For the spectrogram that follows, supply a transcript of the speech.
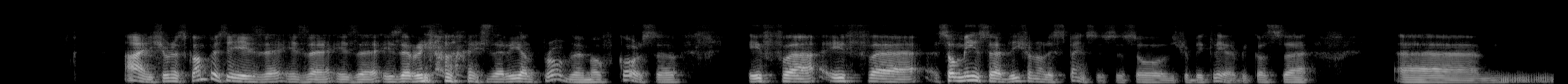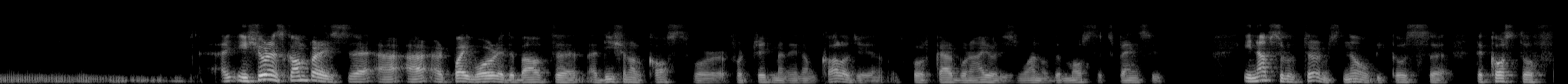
Ah, insurance companies is a, is is a, is a real is a real problem, of course. Uh, if uh, if uh, so means additional expenses, so it should be clear because uh, um, insurance companies uh, are, are, quite worried about uh, additional costs for, for treatment in oncology. Of course, carbon ion is one of the most expensive. In absolute terms, no, because uh, the cost of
